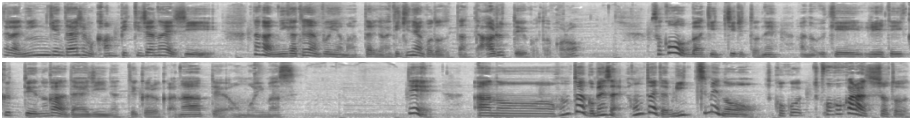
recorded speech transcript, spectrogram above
だから人間誰しも完璧じゃないし、なんか苦手な分野もあったりとかできないことだってあるっていうところ。そこをまあきっちりとね、あの受け入れていくっていうのが大事になってくるかなって思います。で、あのー本当はごめんなさい。本当は3つ目の、ここ、ここからちょっと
